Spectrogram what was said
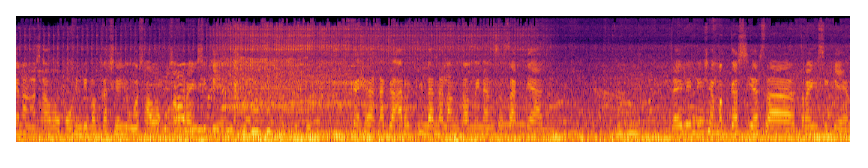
Dyan ng asawa ko. Hindi magkasya yung asawa ko sa tricycle. Kaya nag-aarkila na lang kami ng sasakyan. Dahil hindi siya magkasya sa tricycle.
